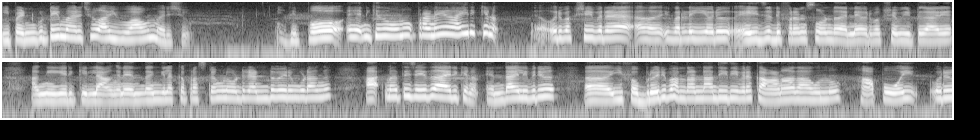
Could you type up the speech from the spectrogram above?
ഈ പെൺകുട്ടിയും മരിച്ചു ആ യുവാവും മരിച്ചു. ഇതിപ്പോൾ എനിക്ക് തോന്നുന്നു പ്രണയമായിരിക്കണം. ഒരുപക്ഷെ ഇവരുടെ ഇവരുടെ ഈ ഒരു ഏജ് ഡിഫറൻസ് കൊണ്ട് തന്നെ ഒരുപക്ഷെ വീട്ടുകാർ അംഗീകരിക്കില്ല. അങ്ങനെ എന്തെങ്കിലുമൊക്കെ പ്രശ്നങ്ങൾ കൊണ്ട് രണ്ടുപേരും കൂടെ അങ്ങ് ആത്മഹത്യ ചെയ്തതായിരിക്കണം. എന്തായാലും ഇവർ ഈ ഫെബ്രുവരി പന്ത്രണ്ടാം തീയതി ഇവരെ കാണാതാകുന്നു. ആ പോയി ഒരു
